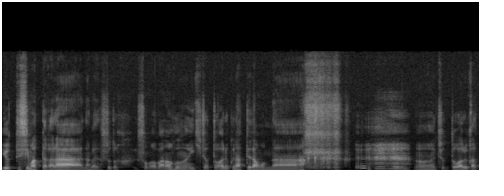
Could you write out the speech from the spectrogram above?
言ってしまったからなんかちょっとその場の雰囲気ちょっと悪くなってたもんな、うん、ちょっと悪かっ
